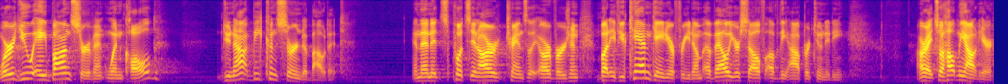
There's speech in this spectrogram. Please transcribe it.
Were you a bondservant when called? Do not be concerned about it. And then it puts in our translate our version, but if you can gain your freedom, avail yourself of the opportunity. All right, so help me out here.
